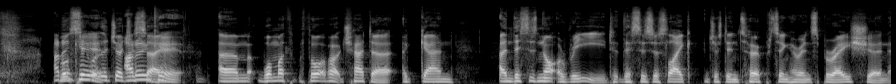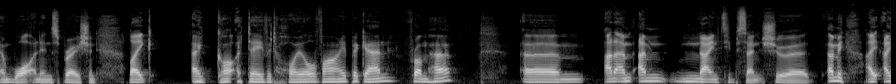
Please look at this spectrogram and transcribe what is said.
I We'll don't see care. what the judges I don't say. care. Um, one more th- thought about Cheddar again, and this is not a read. This is just like just interpreting her inspiration and what an inspiration. Like I got a David Hoyle vibe again from her, um, and I'm I'm ninety percent sure. I mean, I I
